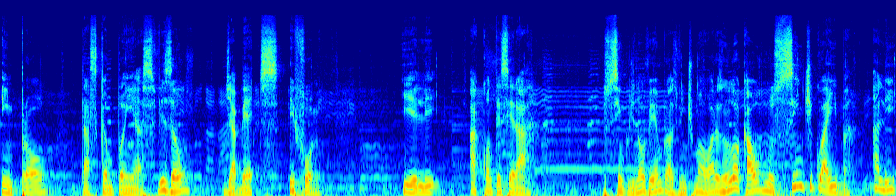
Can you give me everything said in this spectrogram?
em prol das campanhas Visão, Diabetes e Fome. E ele acontecerá 5 de novembro, às 21 horas, no local no Cinti Guaíba, ali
